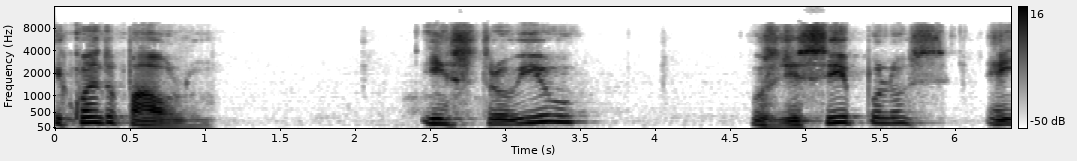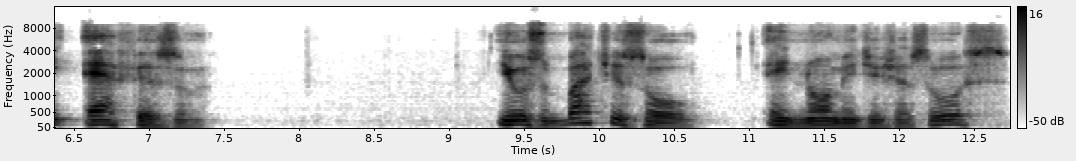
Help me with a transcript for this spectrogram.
E quando Paulo instruiu os discípulos em Éfeso e os batizou em nome de Jesus,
